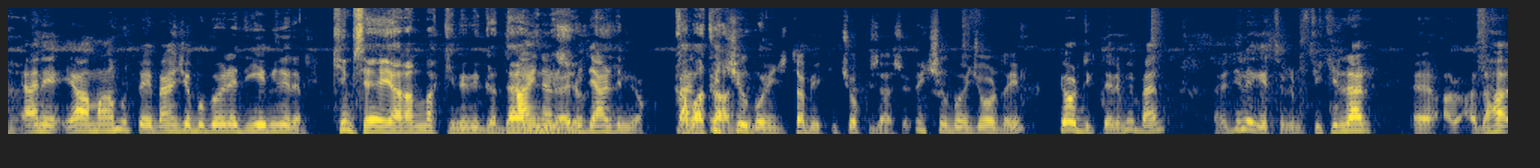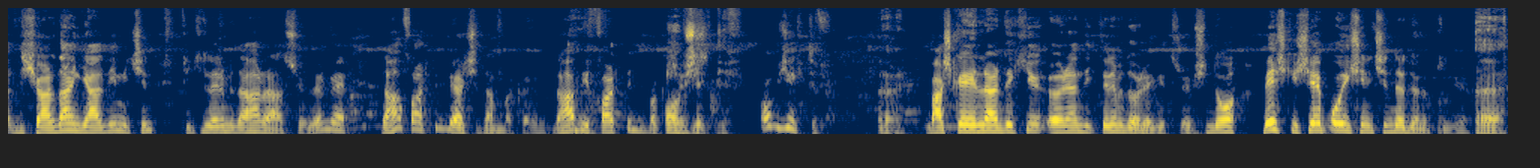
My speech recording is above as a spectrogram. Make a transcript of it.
Evet. Yani ya Mahmut Bey bence bu böyle diyebilirim. Kimseye yaranmak gibi bir derdimiz Aynen öyle yok. bir derdim yok. Ben Kaba 3 yıl boyunca tabii ki çok güzel söylüyor. 3 yıl boyunca oradayım. Gördüklerimi ben e, dile getiririm. Fikirler e, daha dışarıdan geldiğim için fikirlerimi daha rahat söylerim ve daha farklı bir açıdan bakarım. Daha bir farklı bir bakış açısı. Objektif. Evet. Başka yerlerdeki öğrendiklerimi de oraya getiriyorum. Şimdi o 5 kişi hep o işin içinde dönüp duruyor. Evet.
